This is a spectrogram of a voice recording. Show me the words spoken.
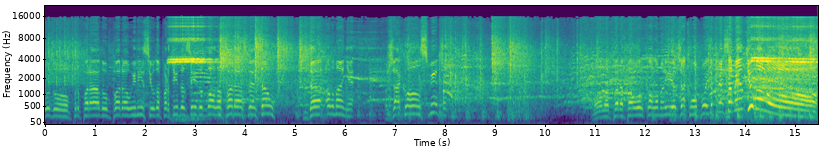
Tudo preparado para o início da partida, saída de bola para a seleção da Alemanha. Já com Smith. Bola para Paulo Cola Maria, já com apoio de pensamento e o golo!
